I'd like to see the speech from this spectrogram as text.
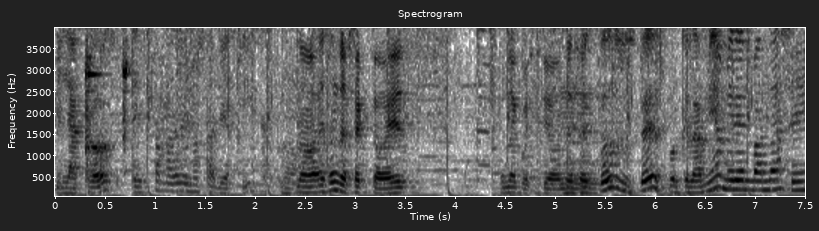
y la Cross, esta madre no salía así, cabrón. No, es un defecto, es una cuestión. Defectuosos ustedes, porque la mía, miren, banda. Sí.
